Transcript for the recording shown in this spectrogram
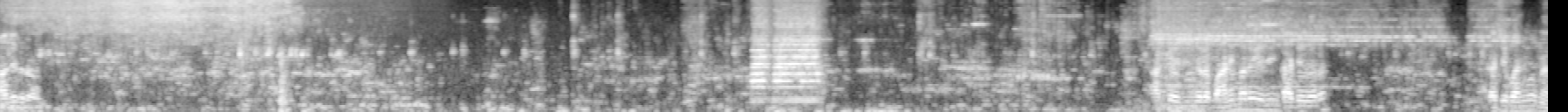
नको राहू. आता जरा पाणी मारा येईल काटे जरा. काचे पाणी मार ना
